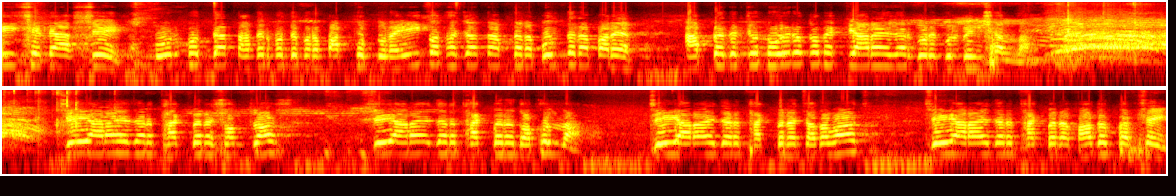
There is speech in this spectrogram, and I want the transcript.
এই ছেলে আসছে, ওর মধ্যে আর তাদের মধ্যে কোনো পার্থক্য নাই। এই কথা যাতে আপনারা বলতে না পারেন, আপনাদের জন্য ওই রকম একটি আড়াই হাজার করে তুলবে ইনশাল্লাহ যেই আড়াই হাজারে থাকবে না সন্ত্রাস, যেই আড়াই হাজারে থাকবে না দখলদার, যেই আড়াই হাজারে থাকবে না চাঁদাবাজ, যেই আড়াই হাজারে থাকবে না মাদক ব্যবসায়ী,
